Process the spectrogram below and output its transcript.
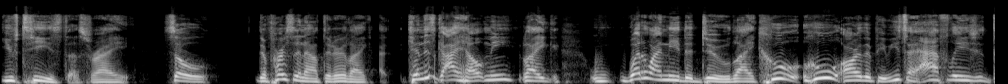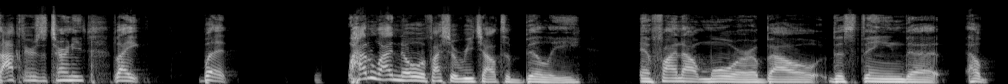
you've teased us, right? So the person out there, they're like, can this guy help me? Like, what do I need to do? Like, who who are the people? You say athletes, doctors, attorneys, like, but how do I know if I should reach out to Billy and find out more about this thing that helped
